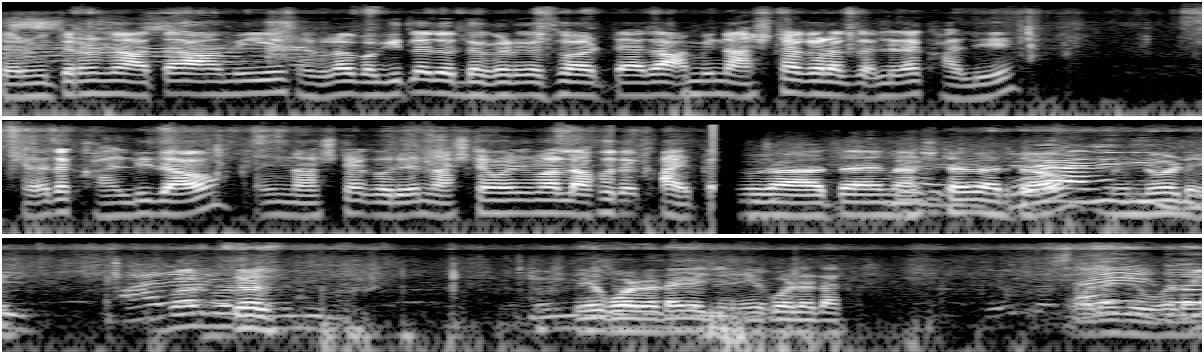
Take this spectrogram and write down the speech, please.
तर मित्रांनो आता आम्ही हे सगळं बघितलं. तो दगड कसं वाटतं आता आम्ही नाश्ता करायला चाललेला खाली. तर आता खाली जाऊ आणि नाश्ता करूया. नाश्त्यामध्ये मला दाखवतो काय काय. बघा आता नाश्ता करतो. मेंदवडे. चल. एक वडा टाकायचे एक वडा टाक. वडा घे वडा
